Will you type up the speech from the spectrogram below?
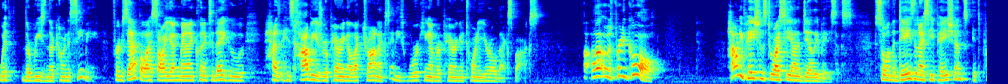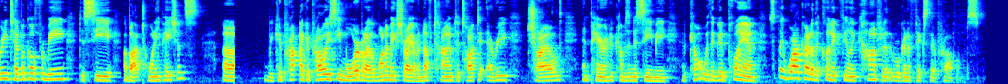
with the reason they're coming to see me. For example, I saw a young man in clinic today who has his hobby is repairing electronics and he's working on repairing a 20 year old Xbox. Uh, it was pretty cool. How many patients do I see on a daily basis? So on the days that I see patients, it's pretty typical for me to see about 20 patients. Uh, we could I could probably see more, but I want to make sure I have enough time to talk to every child and parent who comes in to see me and come up with a good plan so they walk out of the clinic feeling confident that we're going to fix their problems.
